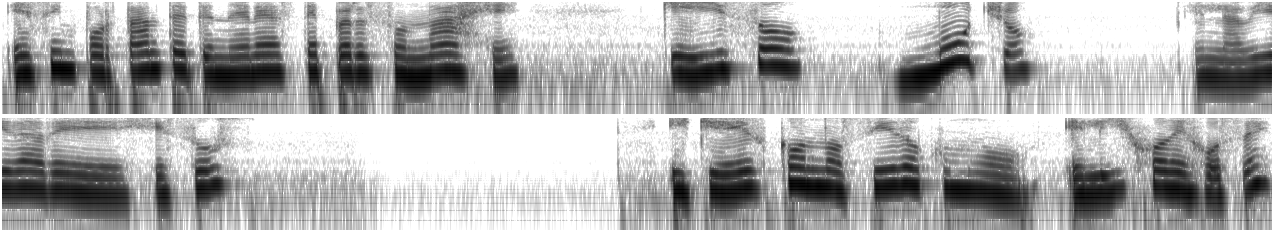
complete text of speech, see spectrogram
es importante tener a este personaje que hizo mucho en la vida de Jesús y que es conocido como el Hijo de José.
